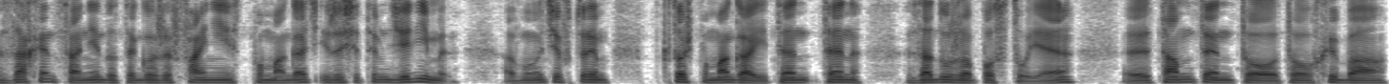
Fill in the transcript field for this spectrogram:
zachęcanie do tego, że fajnie jest pomagać i że się tym dzielimy. A w momencie, w którym ktoś pomaga i ten, ten za dużo postuje, y, tamten to, to chyba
